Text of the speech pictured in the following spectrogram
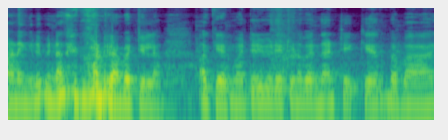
ആണെങ്കിൽ പിന്നെ അതിലേക്ക് കൊണ്ടുവരാൻ പറ്റില്ല. ഓക്കെ മറ്റൊരു വീഡിയോ ഇട്ടുകൊണ്ട് വരുന്നതാണ്. ടേക്ക് കെയർ ബൈ ബൈ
